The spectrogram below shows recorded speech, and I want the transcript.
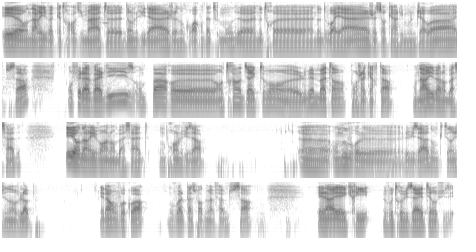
Et euh, on arrive à 4h du mat euh, dans le village, donc on raconte à tout le monde euh, notre, notre voyage sur Karimunjawa et tout ça. On fait la valise, on part en train directement le même matin pour Jakarta. On arrive à l'ambassade. Et en arrivant à l'ambassade, on prend le visa. on ouvre le, visa, donc était dans une enveloppe. Et là, on voit quoi? On voit le passeport de ma femme, tout ça. Et là, il y a écrit Votre visa a été refusé.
